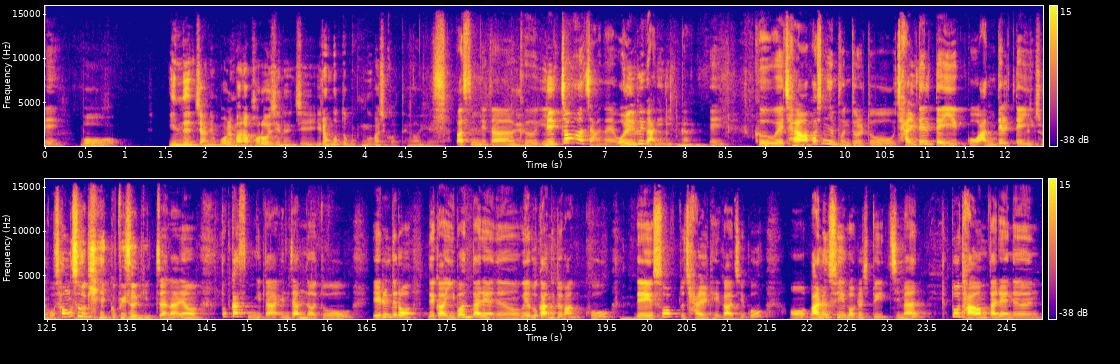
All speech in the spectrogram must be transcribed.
예. 뭐 있는지 아니면 뭐 얼마나 벌어지는지 이런 것도 뭐 궁금하실 것 같아요. 이게 맞습니다. 네. 그 일정하지 않아요. 월급이 아니니까. 음. 예. 그왜 자영업 하시는 분들도 잘 될 때 있고 안 될 때. 있고 성수기 있고 비수기 음. 있잖아요. 똑같습니다. 엔잡너도 예를 들어 내가 이번 달에는 외부 강의도 많고 음. 내 수업도 잘 돼가지고 어, 많은 수익을 얻을 수도 있지만 음. 또 다음 달에는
